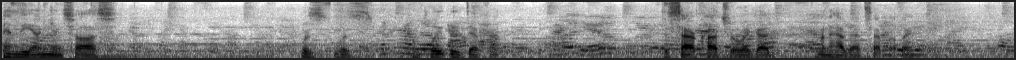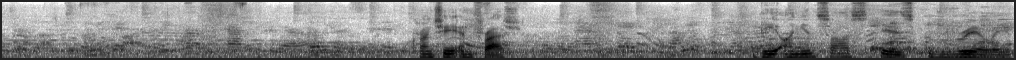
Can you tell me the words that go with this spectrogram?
and the onion sauce was was completely different. The sauerkraut's really good. I'm gonna have that separately. Crunchy and fresh. The onion sauce is really,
